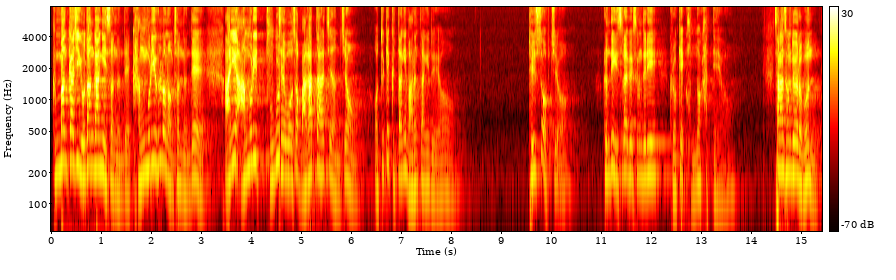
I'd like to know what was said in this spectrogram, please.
금방까지 요단강이 있었는데 강물이 흘러 넘쳤는데 아니 아무리 두고 세워서 막았다 할지언정 어떻게 그 땅이 마른 땅이 돼요? 될 수 없죠. 그런데 이스라엘 백성들이 그렇게 건너갔대요. 사랑하는 성도 여러분,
